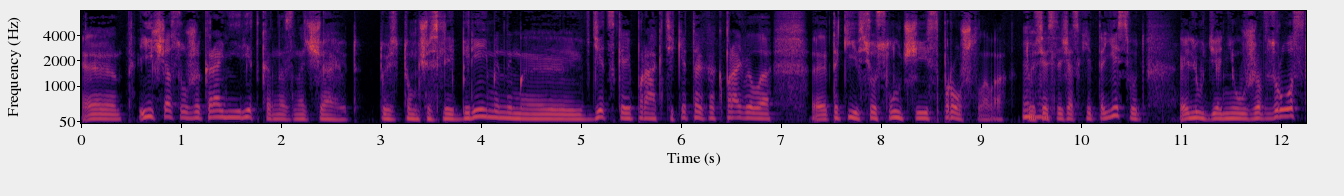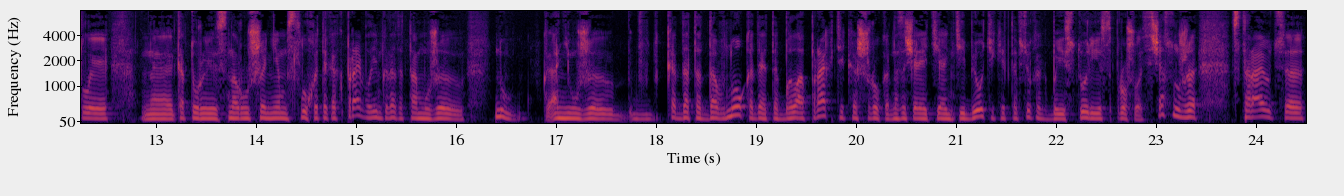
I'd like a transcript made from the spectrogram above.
их сейчас уже крайне редко назначают то есть в том числе и беременным, и в детской практике. Это, как правило, э, такие все случаи из прошлого. То есть если сейчас какие-то есть вот люди, они уже взрослые, э, которые с нарушением слуха, это, как правило, им когда-то там уже, ну, они уже когда-то давно, когда это была практика широкая, назначали эти антибиотики, это все как бы истории из прошлого. Сейчас уже стараются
